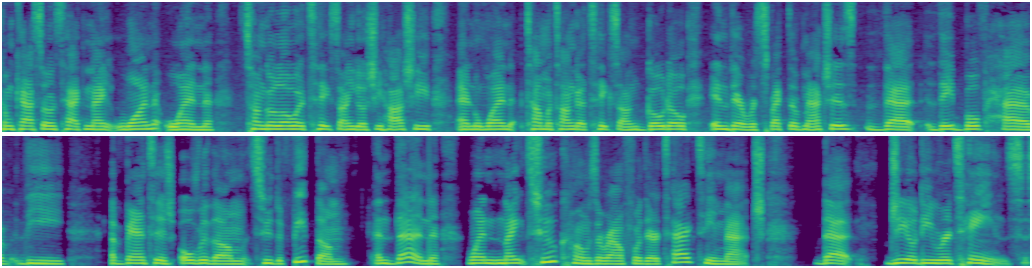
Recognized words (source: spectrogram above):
come Castle Attack Night 1 when Tanga Loa takes on Yoshihashi and when Tama Tonga takes on Goto in their respective matches that they both have the advantage over them to defeat them. And then when night two comes around for their tag team match, that God retains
